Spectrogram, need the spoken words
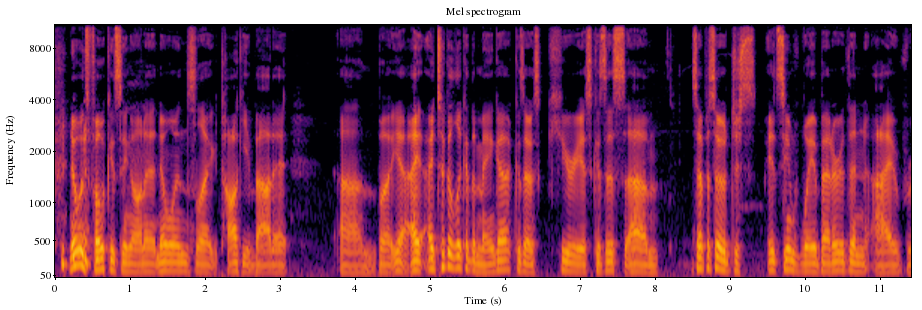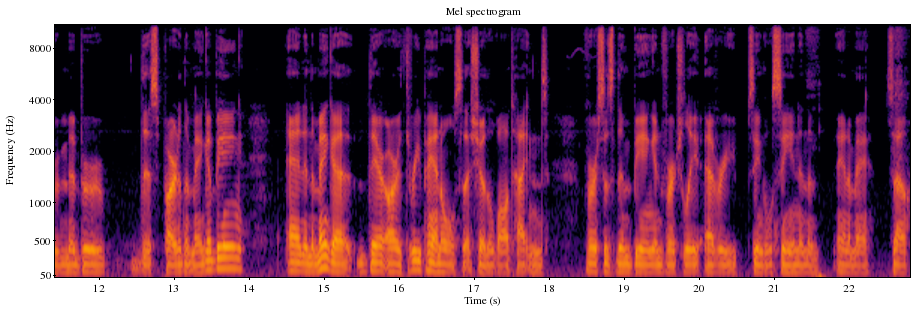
no one's focusing on it. No one's like talking about it. Um, but yeah, I, I took a look at the manga because I was curious because this um, this episode just it seemed way better than I remember this part of the manga being. And in the manga, there are three panels that show the Wall Titans versus them being in virtually every single scene in the anime. So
